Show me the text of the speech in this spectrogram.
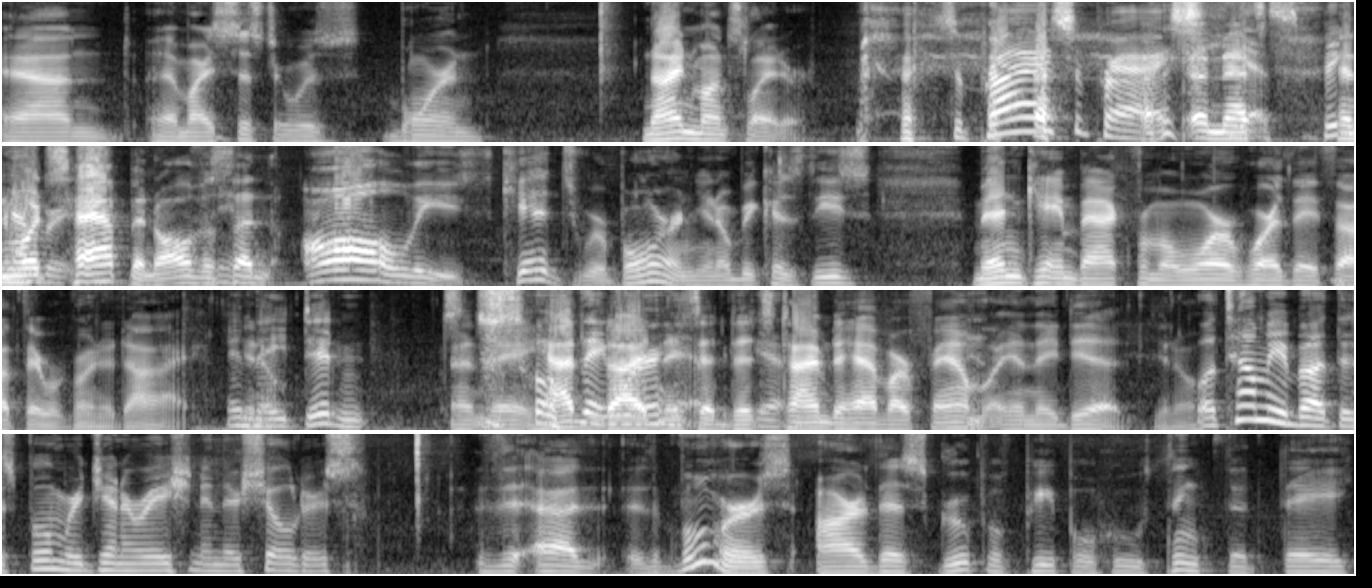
and uh, my sister was born nine months later. Surprise, surprise. and that's yes, big and what's happened all of a sudden all these kids were born you know because these men came back from a war where they thought they were going to die And they know. didn't. and they So hadn't they died and they said it's yeah. time to have our family and they did you know Well, tell me about this boomer generation and their shoulders. the, uh, the boomers are this group of people who think that they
